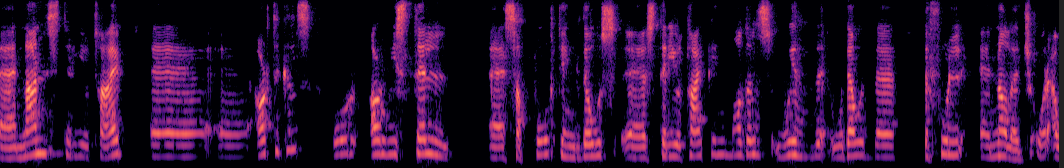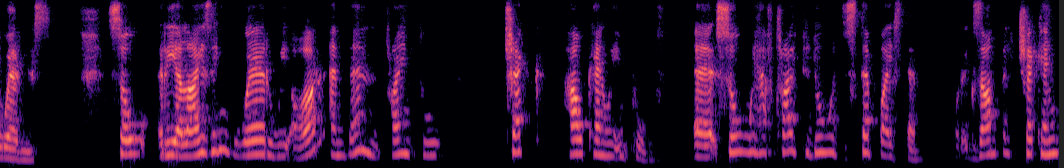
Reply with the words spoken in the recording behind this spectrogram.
non-stereotyped articles, or are we still supporting those stereotyping models with without the, the full knowledge or awareness? So realizing where we are and then trying to check how can we improve. Uh, so we have tried to do it step by step. For example, checking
